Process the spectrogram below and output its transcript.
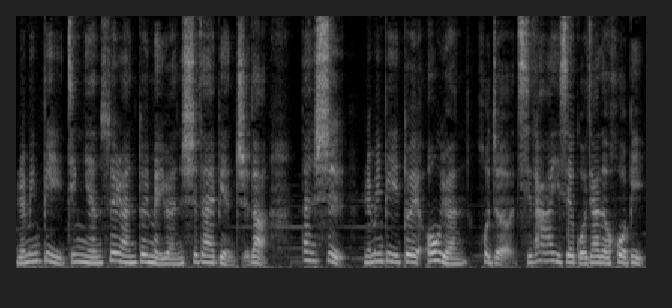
人民币今年虽然对美元是在贬值的，但是人民币对欧元或者其他一些国家的货币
